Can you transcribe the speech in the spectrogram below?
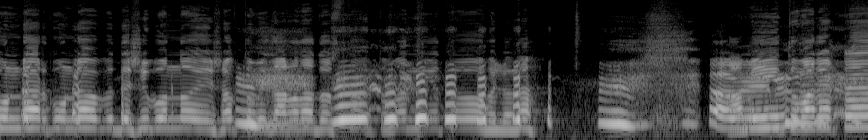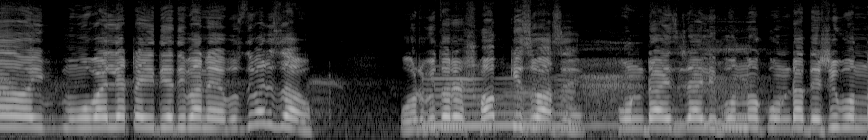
কোনটা আর কোনটা দেশি পণ্য এসব তুমি জানো না দোস্ত। তোমার নিয়ে তো হইল না। আমি তোমার একটা ওই মোবাইলে একটা ই দিয়ে দিবা না বুঝতে পারি যাও ওর ভিতরে সব কিছু আছে। কোনটা ইসরায়েলি পণ্য কোনটা দেশি পণ্য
